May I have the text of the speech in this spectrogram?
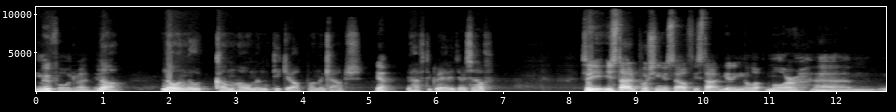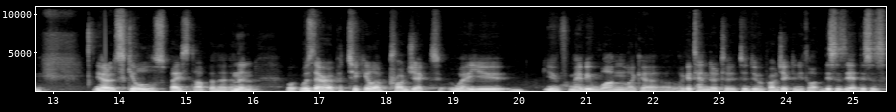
move forward, right? You know? no no one will come home and pick you up on the couch Yeah. you have to create it yourself So you, you started pushing yourself. You start getting a lot more, um, you know, skills based up, and then, and then was there a particular project where you you've maybe won like a like a tender to to do a project, and you thought this is it, this is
